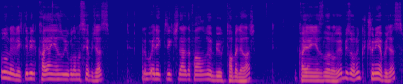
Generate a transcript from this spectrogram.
Bununla birlikte bir kayan yazı uygulaması yapacağız. Hani bu elektrikçilerde falan oluyor büyük tabelalar. Kayan yazılar oluyor. Biz onun küçüğünü yapacağız.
